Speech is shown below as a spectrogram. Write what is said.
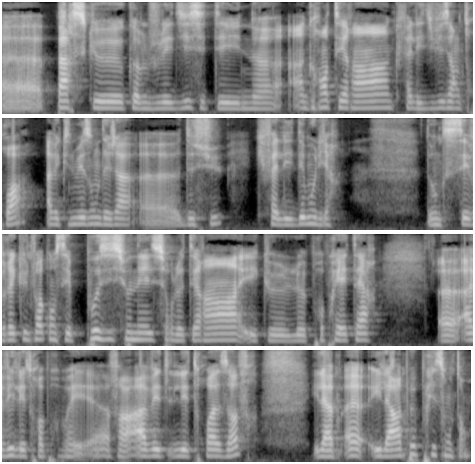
Euh, parce que, comme je vous l'ai dit, c'était un grand terrain qu'il fallait diviser en trois, avec une maison déjà euh, dessus, qu'il fallait démolir. Donc c'est vrai qu'une fois qu'on s'est positionné sur le terrain et que le propriétaire avait les trois enfin avait les trois offres, il a il a un peu pris son temps.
